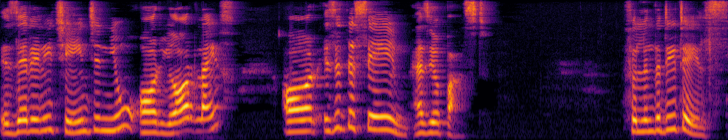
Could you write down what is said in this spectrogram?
Is there any change in you or your life? Or is it the same as your past? Fill in the details.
